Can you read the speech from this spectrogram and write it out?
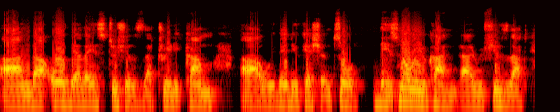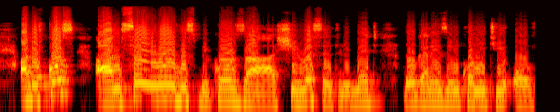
and all the other institutions that really come with education. So there's no way you can refuse that. And of course, I'm saying all this because she recently met the organizing committee of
